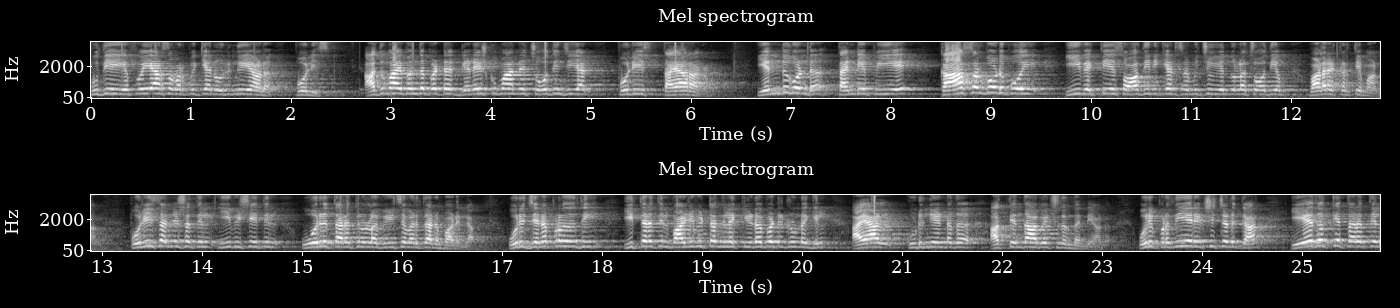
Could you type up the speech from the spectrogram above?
പുതിയ എഫ്ഐആർ സമർപ്പിക്കാൻ ഒരുങ്ങുകയാണ് പോലീസ്. അതുമായി ബന്ധപ്പെട്ട് ഗണേഷ് കുമാറിനെ ചോദ്യം ചെയ്യാൻ പോലീസ് തയ്യാറാകണം. എന്തുകൊണ്ട് തന്റെ പി എ കാസർഗോഡ് പോയി ഈ വ്യക്തിയെ സ്വാധീനിക്കാൻ ശ്രമിച്ചു എന്നുള്ള ചോദ്യം വളരെ കൃത്യമാണ്. പോലീസ് അന്വേഷണത്തിൽ ഈ വിഷയത്തിൽ ഒരു തരത്തിലുള്ള വീഴ്ച വരുത്താനും പാടില്ല. ഒരു ജനപ്രതിനിധി ഇത്തരത്തിൽ വഴിവിട്ട നിലയ്ക്ക് ഇടപെട്ടിട്ടുണ്ടെങ്കിൽ അയാൾ കുടുങ്ങേണ്ടത് അത്യന്താപേക്ഷിതം തന്നെയാണ്. ഒരു പ്രതിയെ രക്ഷിച്ചെടുക്കാൻ ഏതൊക്കെ തരത്തിൽ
